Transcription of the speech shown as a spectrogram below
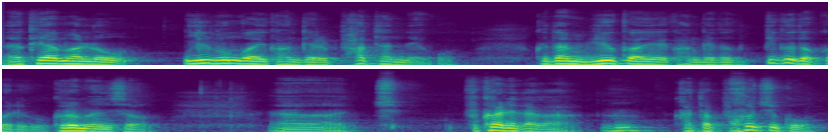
어, 그야말로 일본과의 관계를 파탄내고 그 다음에 미국과의 관계도 삐그덕거리고 그러면서 어, 주- 북한에다가 응? 갖다 퍼주고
